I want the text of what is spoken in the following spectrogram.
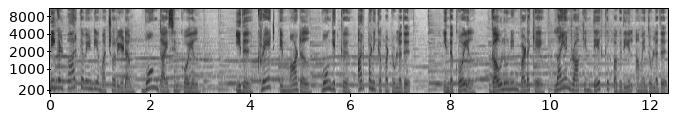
நீங்கள் பார்க்க வேண்டிய மற்றொரு இடம் வோங் தாய்சின் கோயில். இது கிரேட் இம்மாடல் வோங்கிற்கு அர்ப்பணிக்கப்பட்டுள்ளது. இந்த கோயில் கவுலூனின் வடக்கே லயன் ராக்கின் தேற்கு பகுதியில் அமைந்துள்ளது.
